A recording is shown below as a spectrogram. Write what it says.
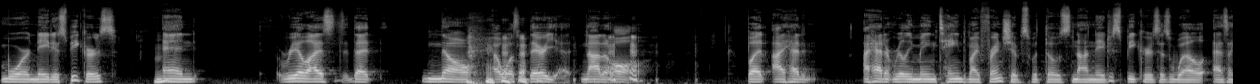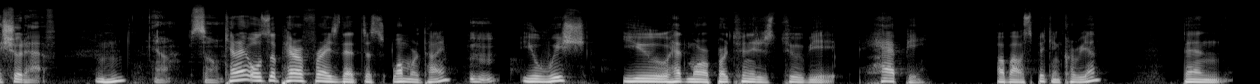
more native speakers mm-hmm. and realized that no, I wasn't there yet, not at all. But I hadn't I hadn't really maintained my friendships with those non-native speakers as well as I should have. Mm-hmm. Yeah. So Can I also paraphrase that just one more time? Mm-hmm. You wish you had more opportunities to be happy about speaking Korean than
